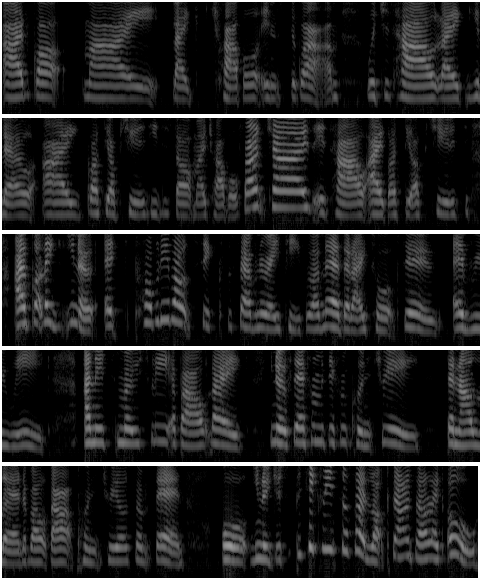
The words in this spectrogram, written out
I've got my, like, travel Instagram, which is how, like, you know, I got the opportunity to start my travel franchise. It's how I got the opportunity. I've got, like, you know, it's probably about six or seven or eight people on there that I talk to every week. And it's mostly about, like, you know, if they're from a different country, then I'll learn about that country or something or you know just particularly stuff like lockdown as well like oh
